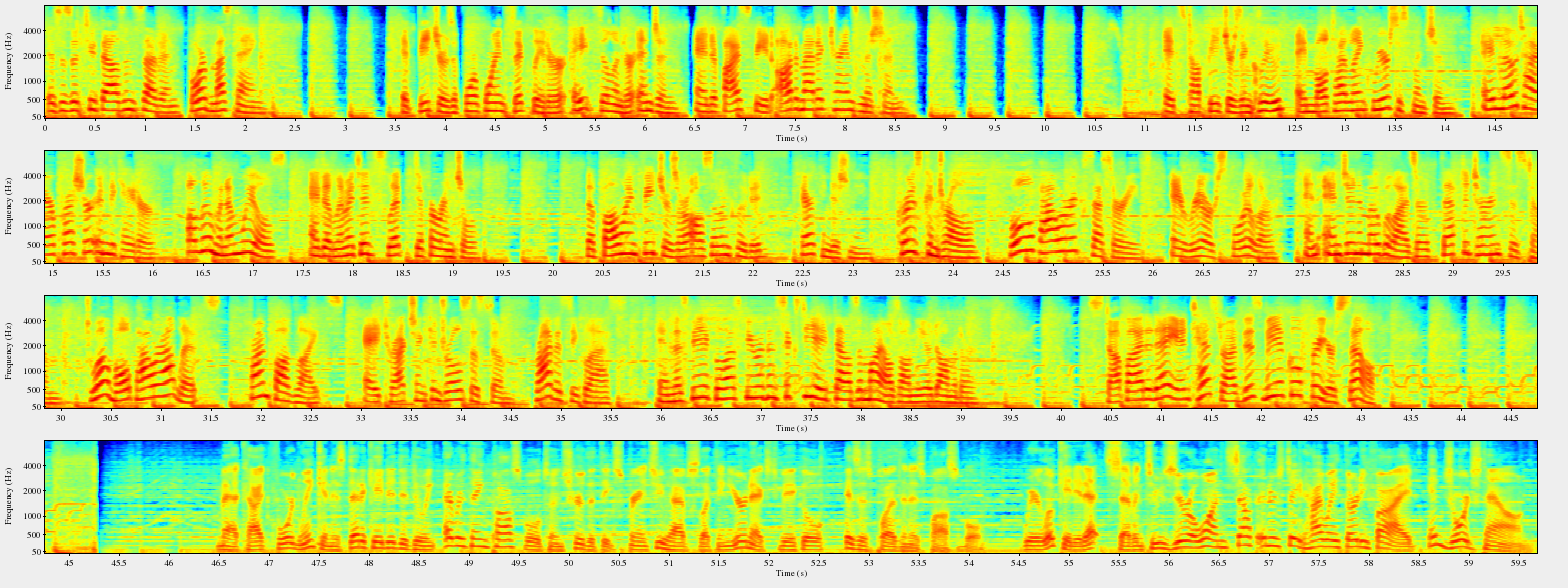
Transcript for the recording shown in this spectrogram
This is a 2007 Ford Mustang. It features a 4.6-liter, eight-cylinder engine and a five-speed automatic transmission. Its top features include a multi-link rear suspension, a low tire pressure indicator, aluminum wheels, and a limited slip differential. The following features are also included air conditioning, cruise control, full power accessories, a rear spoiler, an engine immobilizer theft deterrent system, 12 volt power outlets, front fog lights, a traction control system, privacy glass, and this vehicle has fewer than 68,000 miles on the odometer. Stop by today and test drive this vehicle for yourself. Mac Haik Ford Lincoln is dedicated to doing everything possible to ensure that the experience you have selecting your next vehicle is as pleasant as possible. We're located at 7201 South Interstate Highway 35 in Georgetown.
